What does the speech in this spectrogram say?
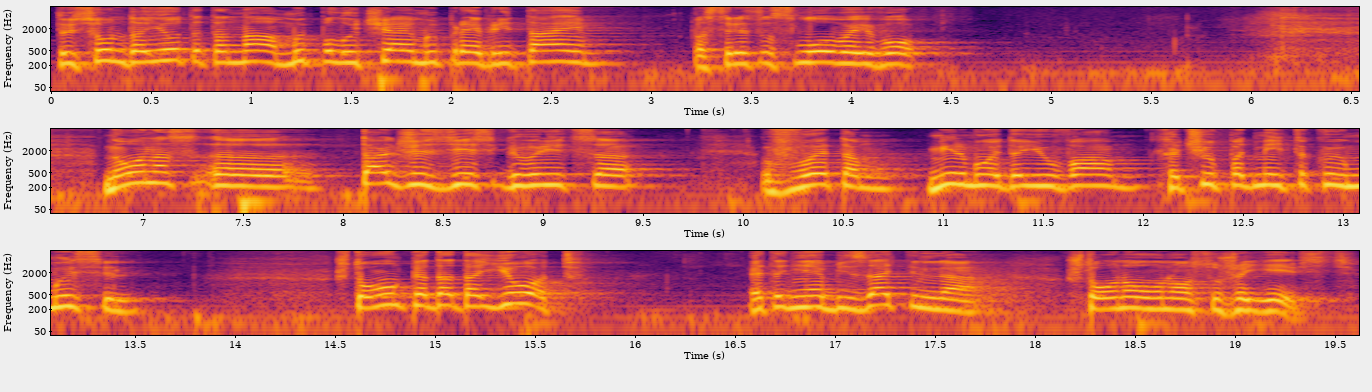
То есть он дает это нам, мы получаем, мы приобретаем посредством Слова Его. Но у нас э, также здесь говорится, в этом «мир мой даю вам», хочу подметить такую мысль, что Он, когда дает, это не обязательно, что оно у нас уже есть.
